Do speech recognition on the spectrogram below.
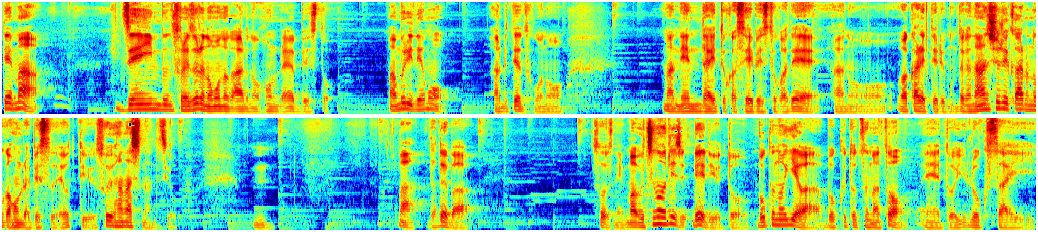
でまあ全員分それぞれのものがあるのが本来はベスト、まあ、無理でもある程度この、まあ、年代とか性別とかであの分かれてるもんだから何種類かあるのが本来ベストだよっていうそういう話なんですよ。うん、まあ例えばそうですね、まあ、うちの例で言うと僕の家は僕と妻と,、えー、と6歳、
